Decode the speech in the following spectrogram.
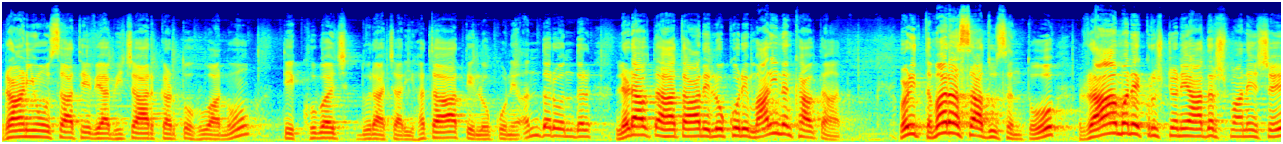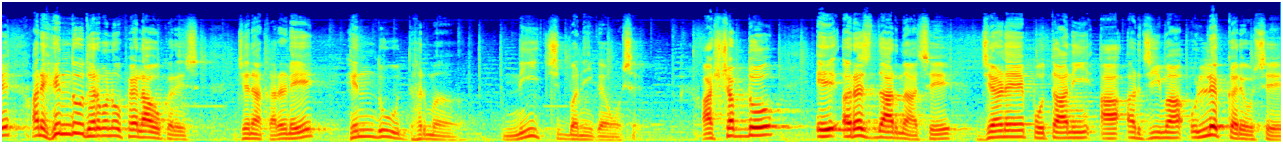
રાણીઓ સાથે વ્યાભિચાર કરતો હોવાનું તે ખૂબ જ દુરાચારી હતા. તે લોકોને અંદરો અંદર લડાવતા હતા અને લોકોને મારી નખાવતા હતા. વળી તમારા સાધુ સંતો રામ અને કૃષ્ણને આદર્શ માને છે અને હિન્દુ ધર્મનો ફેલાવો કરે છે. જેના કારણે હિન્દુ ધર્મ નીચ બની ગયો છે. આ શબ્દો એ અરજદારના છે, જેણે પોતાની આ અરજીમાં ઉલ્લેખ કર્યો છે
